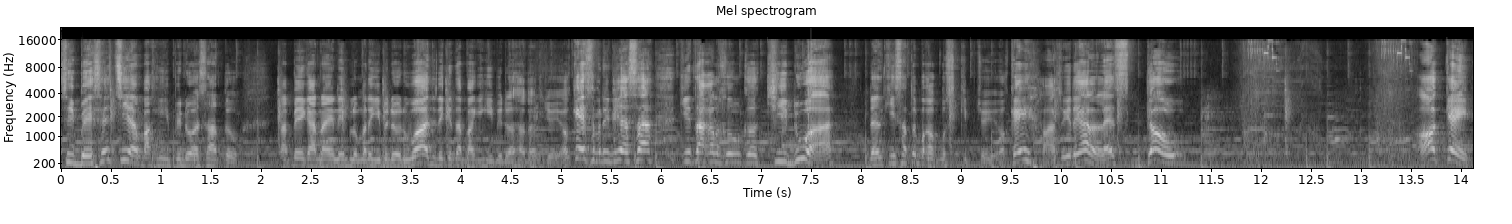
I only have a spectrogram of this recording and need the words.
Si BCC yang pakai GP21 Tapi karena ini belum ada GP22 jadi kita pakai GP21 cuy. Oke seperti biasa kita akan langsung ke Q2 Dan Q1 bakal aku skip cuy. Oke langsung kita ya let's go! Oke,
